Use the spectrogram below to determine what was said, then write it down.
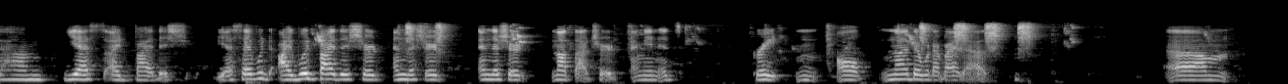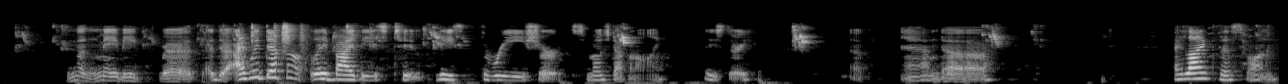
I, um, yes, I'd buy this. Yes, I would, I would buy this shirt and the shirt and the shirt. Not that shirt. I mean, it's great. And All neither would I buy that. Um, maybe uh, I would definitely buy these two, these three shirts, most definitely. These three. And, uh, I like this one.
